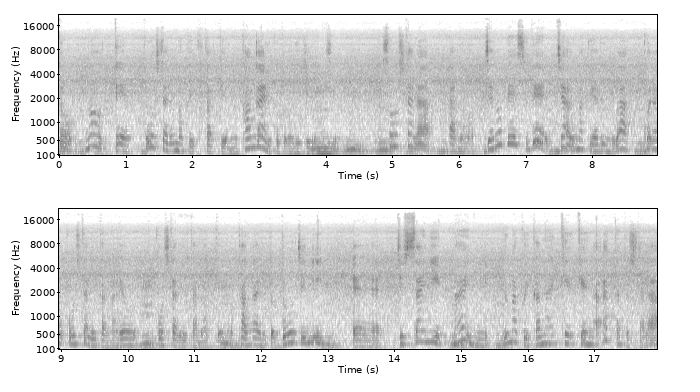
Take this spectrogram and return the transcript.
と、脳ってどうしたらうまくいくかっていうのを考えることができるんですよ。そうしたらあのゼロベースでじゃあうまくやるにはこれをこうしたらいいかなあれをこうしたらいいかなっていうのを考えると同時に、えー、実際に前にうまくいかない経験があったとしたら、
